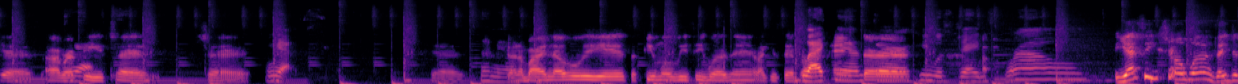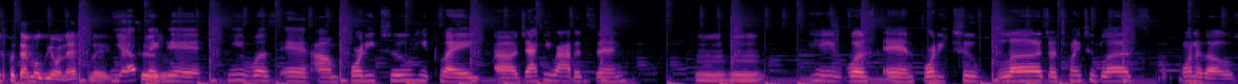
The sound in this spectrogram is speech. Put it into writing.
Yes, R.I.P. Chad. Chad. Yes. Yes. Me Don't nobody know who he is. A few movies he was in, like you said, Black Black, Panther. Panther. He was James Brown. Yes, he sure was. They just put that movie on Netflix. Yep, too. they did. He was in um 42. He played uh, Jackie Robinson. Mm-hmm. He was in 42 Bloods or 22 Bloods, one of those.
